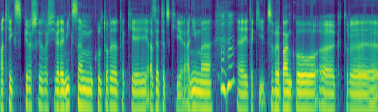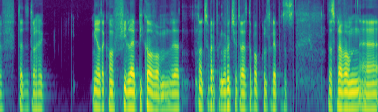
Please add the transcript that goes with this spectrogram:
Matrix pierwszy jest właściwie remixem kultury takiej azjatyckiej, anime mhm. E, i taki cyberpunku, e, który wtedy trochę miał taką chwilę pikową. No, cyberpunk wrócił teraz do popkultury za sprawą e,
